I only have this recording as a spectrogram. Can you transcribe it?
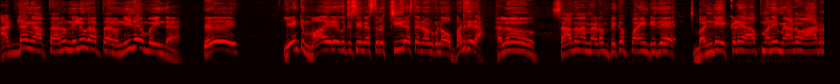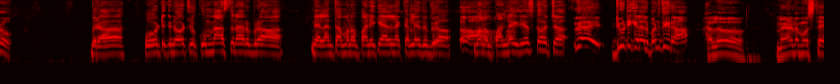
అడ్డంగా ఆపుతాను నిలువుగా ఆపుతాను నీదేం పోయిందా? ఏయ్, ఏంటి మా ఏరియా గురించి సీన్ వేస్తానో చీరేస్తాను అనుకున్నావు? బండి తీరా. Hello? Sadhana madam pickup point ఇదే. బండి ఇక్కడే ఆపమని మేడం ఆర్డరు. బ్రో ఓటుకి నోట్లు కుమ్మేస్తున్నారు బ్రో. నెలంతా మనం పనికి వెళ్ళనక్కర్లేదు బ్రో. మనం పండగ చేసుకోవచ్చు. ఏయ్, డ్యూటీకి వెళ్ళాలి బండి తీరా? హలో మేడం వస్తే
